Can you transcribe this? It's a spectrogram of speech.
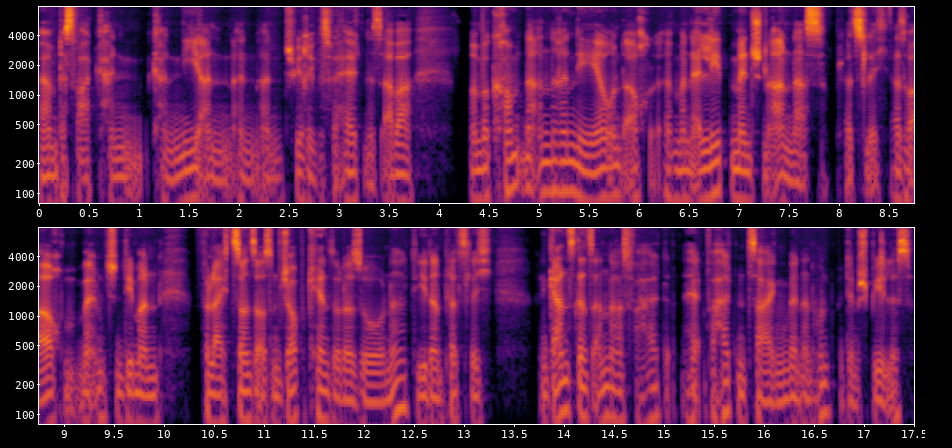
Ähm, das war kein, kein nie ein, ein, ein schwieriges Verhältnis, aber man bekommt eine andere Nähe und auch äh, man erlebt Menschen anders plötzlich. Also auch Menschen, die man vielleicht sonst aus dem Job kennt oder so, ne? die dann plötzlich ein ganz, ganz anderes Verhalten, Verhalten zeigen, wenn ein Hund mit dem Spiel ist.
